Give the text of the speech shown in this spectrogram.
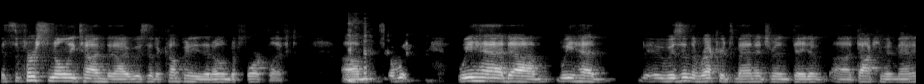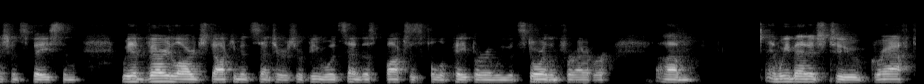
it's the first and only time that I was at a company that owned a forklift. Um, so we, we had um, we had it was in the records management, data uh, document management space, and we had very large document centers where people would send us boxes full of paper and we would store them forever. Um, and we managed to graft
